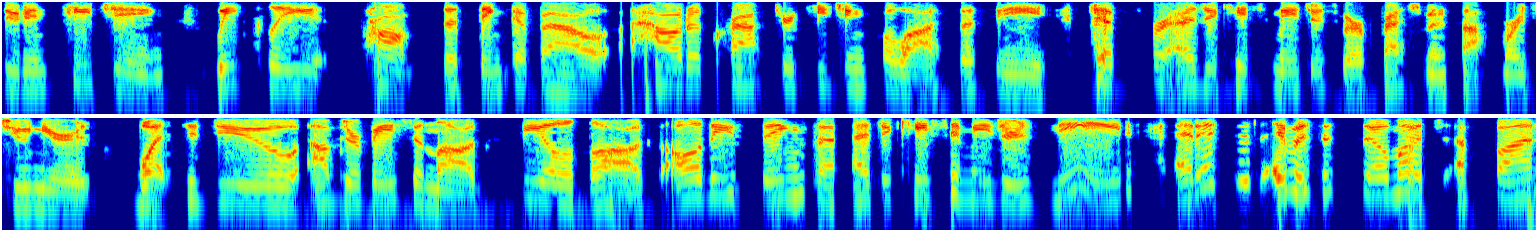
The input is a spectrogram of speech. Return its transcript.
student teaching, weekly prompts to think about how to craft your teaching philosophy, tips for education majors who are freshmen, sophomore, juniors, what to do, observation logs, field logs, all these things that education majors need. And it's just, it was just so much a fun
